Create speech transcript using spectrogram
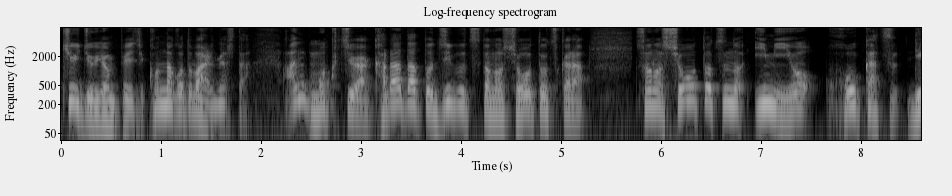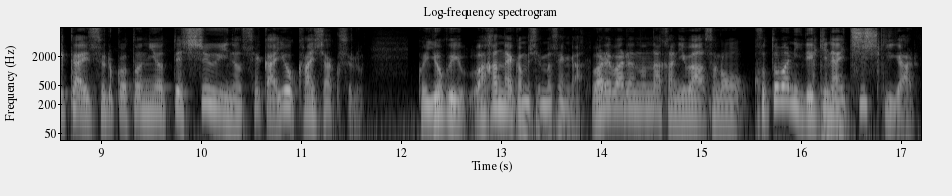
94ページ、こんな言葉ありました。暗目地は体と事物との衝突から、その衝突の意味を包括、理解することによって周囲の世界を解釈する。これよくわかんないかもしれませんが、我々の中にはその言葉にできない知識がある。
